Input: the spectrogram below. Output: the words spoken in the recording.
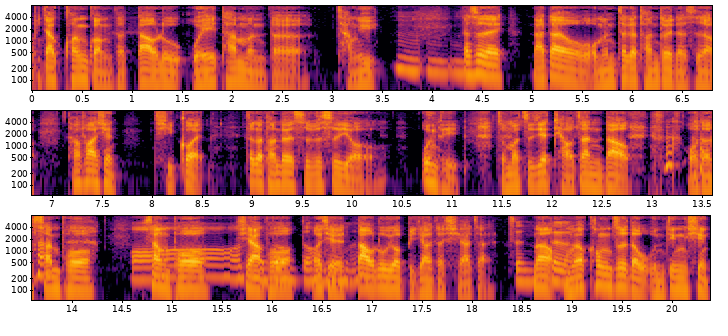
比较宽广的道路为他们的。场域，嗯嗯，但是呢，来到我们这个团队的时候，他发现奇怪，这个团队是不是有问题？怎么直接挑战到我的山坡、上坡、下坡，而且道路又比较的狭窄？真的，那我们要控制的稳定性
